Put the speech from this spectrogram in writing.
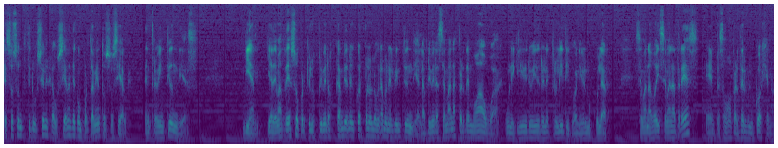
esos son distribuciones gaussianas de comportamiento social, entre 21 días. Bien, y además de eso, porque los primeros cambios en el cuerpo los logramos en el 21 día. La primera semana perdemos agua, un equilibrio hidroelectrolítico a nivel muscular. Semana 2 y semana 3 eh, empezamos a perder glucógeno.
